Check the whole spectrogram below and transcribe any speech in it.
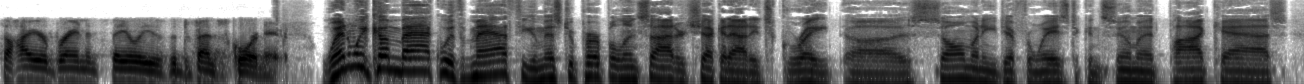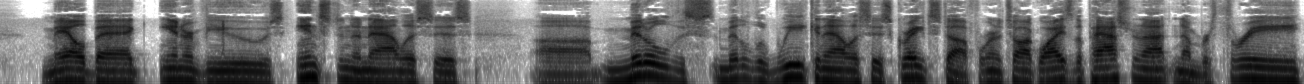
to hire Brandon Staley as the defensive coordinator. When we come back with Matthew, Mr. Purple Insider, check it out. It's great. Uh, so many different ways to consume it podcasts, mailbag, interviews, instant analysis, uh, middle, of the, middle of the week analysis. Great stuff. We're going to talk why is the Passtronaut number three?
